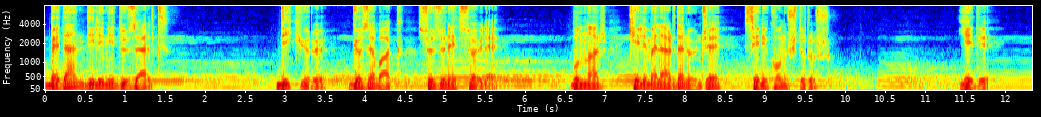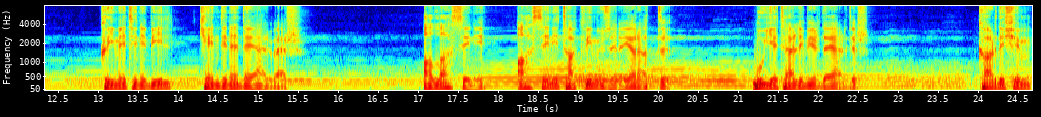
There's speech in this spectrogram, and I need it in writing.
Beden dilini düzelt. Dik yürü, göze bak, sözü net söyle. Bunlar kelimelerden önce seni konuşturur. 7. Kıymetini bil, kendine değer ver. Allah seni ahseni takvim üzere yarattı. Bu yeterli bir değerdir. Kardeşim,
